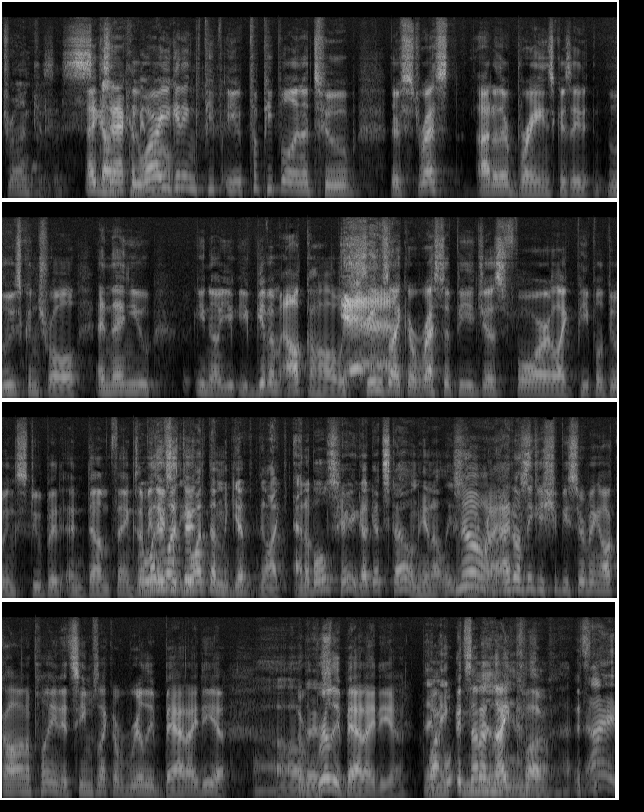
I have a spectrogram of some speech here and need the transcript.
drunk as a skunk Exactly. Why are you getting people? You put people in a tube. They're stressed out of their brains because they lose control, and then you, you know, you, you give them alcohol, which Yeah. seems like a recipe just for like people doing stupid and dumb things. Well, what do you, there's a- want? you want them to give you know, like edibles? Here, you go get stoned. You know, at least no, I I don't think you should be serving alcohol on a plane. It seems like a really bad idea. Oh, a really bad idea. They Why- make it's not a nightclub. It's, I-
